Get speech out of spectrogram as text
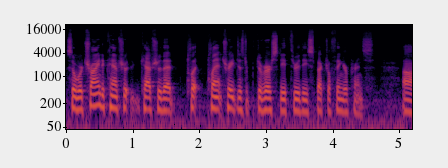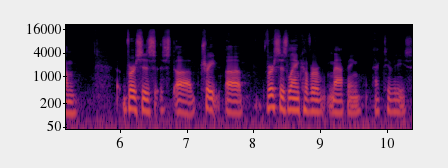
So we're trying to capture, capture that pl- plant trait dis- diversity through these spectral fingerprints um, versus uh, trait uh, versus land cover mapping activities.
